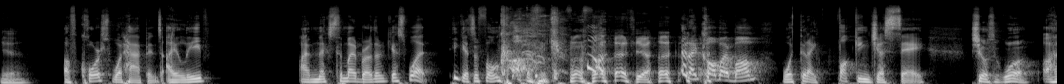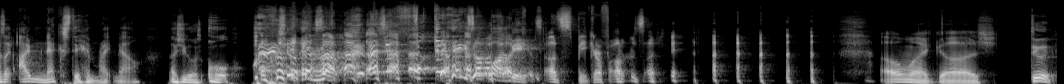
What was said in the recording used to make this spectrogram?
Yeah. Of course, what happens? I leave. I'm next to my brother. Guess what? He gets a phone call. yeah. and I call my mom. What did I fucking just say? She goes, What? I was like, I'm next to him right now. And she goes, Oh. she hangs up. She fucking hangs up on me. It's on speakerphone or something. Oh my gosh. Dude,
